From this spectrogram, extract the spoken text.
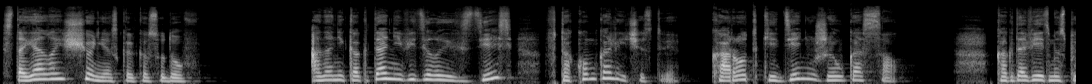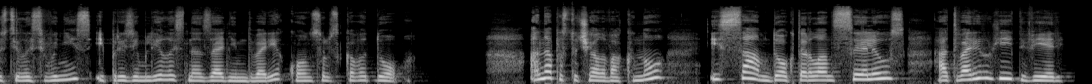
стояло еще несколько судов. Она никогда не видела их здесь в таком количестве. Короткий день уже угасал. Когда ведьма спустилась вниз и приземлилась на заднем дворе консульского дома. Она постучала в окно, и сам доктор Ланселиус отворил ей дверь,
